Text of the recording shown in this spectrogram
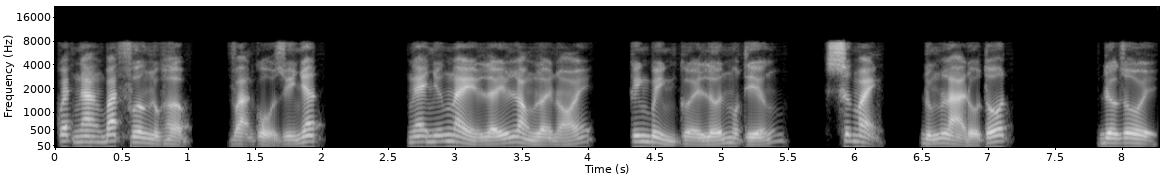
quét ngang bát phương lục hợp, vạn cổ duy nhất. Nghe những này lấy lòng lời nói, kinh bình cười lớn một tiếng, sức mạnh, đúng là đồ tốt. Được rồi,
